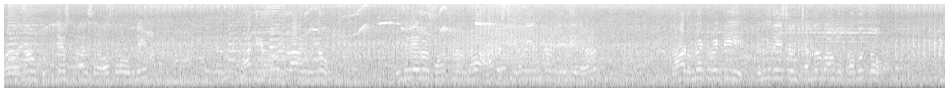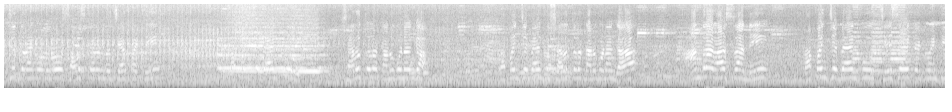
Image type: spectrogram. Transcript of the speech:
మనమందరం గుర్తు చేసుకోవాల్సిన అవసరం ఉంది. పాతిక సంవత్సరాల క్రితం రెండు వేల సంవత్సరంలో ఆగస్టు ఇరవై ఎనిమిదవ తేదీన నాడున్నటువంటి తెలుగుదేశం చంద్రబాబు ప్రభుత్వం విద్యుత్ రంగంలో సంస్కరణలు చేపట్టి ప్రపంచ బ్యాంకు షరతులకు అనుగుణంగా ప్రపంచ బ్యాంకు షరతులకు అనుగుణంగా ఆంధ్ర రాష్ట్రాన్ని ప్రపంచ బ్యాంకు చేసేటటువంటి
